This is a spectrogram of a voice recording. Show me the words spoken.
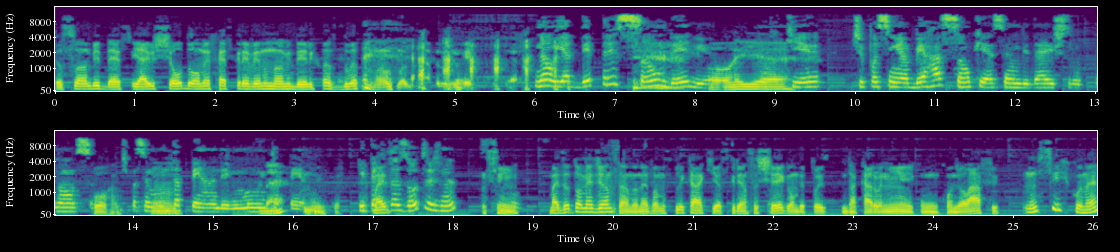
Eu sou ambidestro. E aí o show do homem é ficar escrevendo o nome dele com as duas mãos. Não, e a depressão dele, Olha. que é, tipo assim, a aberração que é ser ambidestro. Nossa, Porra, tipo assim, muita pena dele, muita Né? pena. muito. E perto Mas- das outras, né? Sim. Mas eu tô me adiantando, né? Vamos explicar aqui. As crianças chegam depois da caroninha aí com o Conde Olaf num circo, né?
